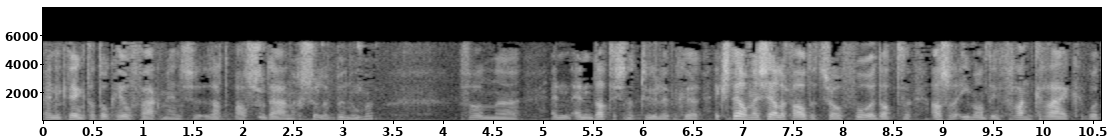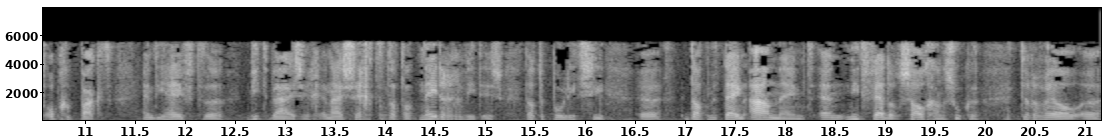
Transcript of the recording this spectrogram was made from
En ik denk dat ook heel vaak mensen dat als zodanig zullen benoemen. Van, uh, en, en dat is natuurlijk... Uh, ik stel mezelf altijd zo voor dat uh, als er iemand in Frankrijk wordt opgepakt... en die heeft uh, wiet bij zich en hij zegt dat dat nederwiet is... dat de politie dat meteen aanneemt en niet verder zal gaan zoeken. Terwijl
